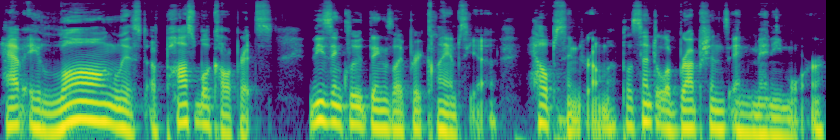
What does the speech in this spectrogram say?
have a long list of possible culprits. These include things like preeclampsia, HELLP syndrome, placental abruptions, and many more.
